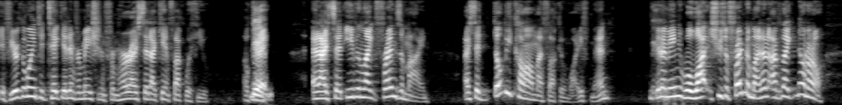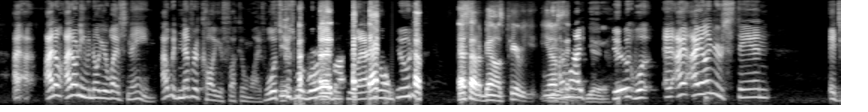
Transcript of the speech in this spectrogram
if you're going to take that information from her, I said I can't fuck with you. Okay. Yeah. And I said, even like friends of mine, I said, don't be calling my fucking wife, man. You know what I mean? Well, why? She's a friend of mine. And I'm like, no, no, no. I, I don't I don't even know your wife's name. I would never call your fucking wife. Well, it's Yeah. because we're worried uh, about you. And I'm going, dude, That's out of bounds. Period. You know what I'm I'm like, Yeah. dude. Well, and I I understand it's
